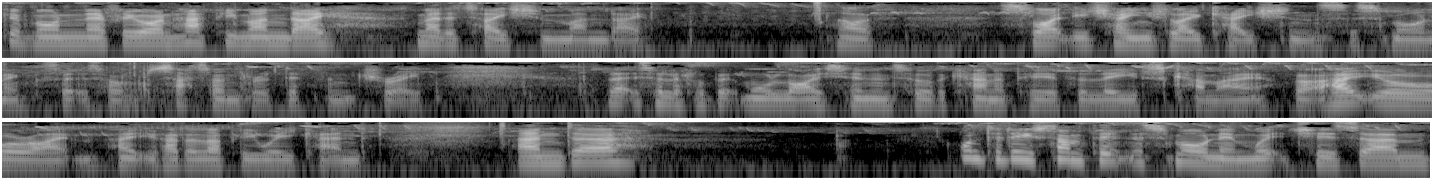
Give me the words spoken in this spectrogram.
Good morning everyone, happy Monday, meditation Monday. I've slightly changed locations this morning, so I'm sat under a different tree. Let's a little bit more light in until the canopy of the leaves come out. But I hope you're all right, I hope you've had a lovely weekend. And uh, want to do something this morning which is um,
